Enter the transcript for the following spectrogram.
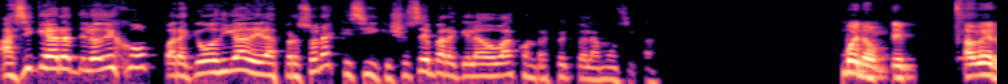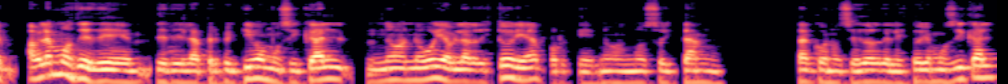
Así que ahora te lo dejo para que vos digas de las personas que sí, que yo sé para qué lado vas con respecto a la música. Bueno, eh, a ver, hablamos desde, desde la perspectiva musical. No, no voy a hablar de historia porque no, no soy tan, tan conocedor de la historia musical,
